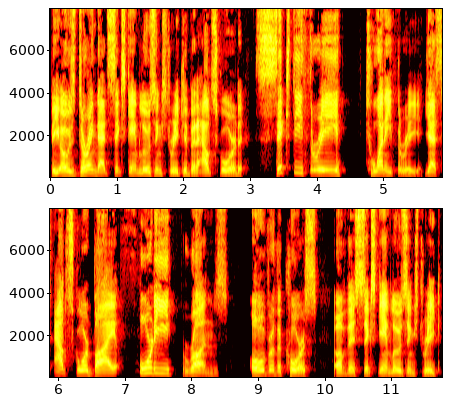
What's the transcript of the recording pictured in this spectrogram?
The O's during that six game losing streak have been outscored 63 23. Yes, outscored by 40 runs over the course of this six game losing streak.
